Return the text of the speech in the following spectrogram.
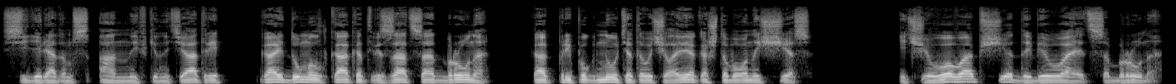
Сидя рядом с Анной в кинотеатре, Гай думал, как отвязаться от Бруна, как припугнуть этого человека, чтобы он исчез. И чего вообще добивается Бруно?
